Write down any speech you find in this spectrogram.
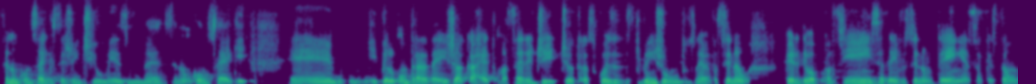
você não consegue ser gentil mesmo, né, você não consegue, é, e pelo contrário, daí já acarreta uma série de, de outras coisas que vêm juntos, né, você não perdeu a paciência, daí você não tem essa questão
